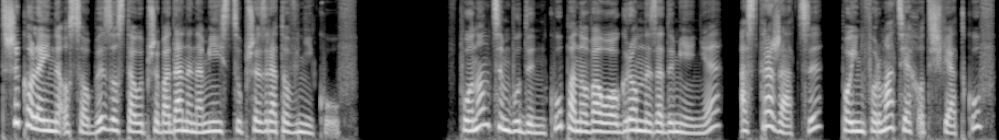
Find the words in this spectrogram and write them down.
Trzy kolejne osoby zostały przebadane na miejscu przez ratowników. W płonącym budynku panowało ogromne zadymienie, a strażacy, po informacjach od świadków,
